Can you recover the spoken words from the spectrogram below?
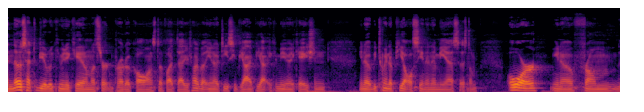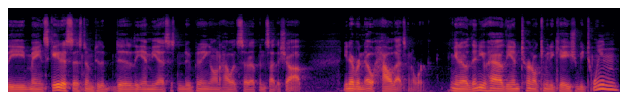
and those have to be able to communicate on a certain protocol and stuff like that. You're talking about you know TCP/IP communication, you know between a PLC and an MES system or you know from the main SCADA system to the, to the MES system, depending on how it's set up inside the shop. You never know how that's going to work. You know, then you have the internal communication between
